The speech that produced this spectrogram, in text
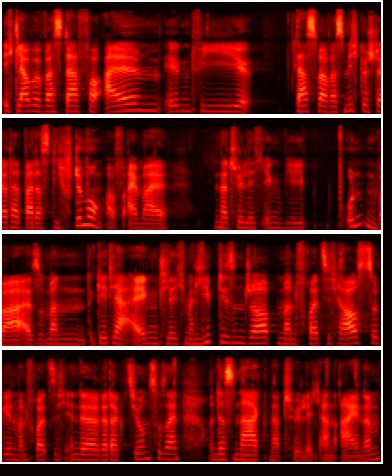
ich glaube, was da vor allem irgendwie das war, was mich gestört hat, war, dass die Stimmung auf einmal natürlich irgendwie unten war. Also man geht ja eigentlich, man liebt diesen Job, man freut sich rauszugehen, man freut sich in der Redaktion zu sein und das nagt natürlich an einem.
